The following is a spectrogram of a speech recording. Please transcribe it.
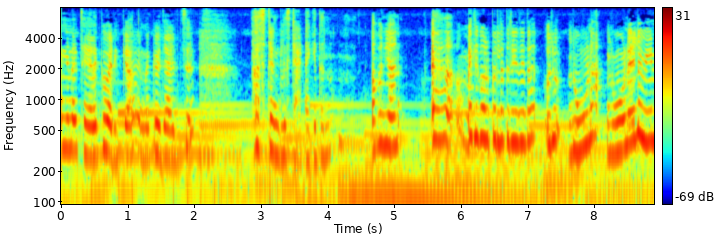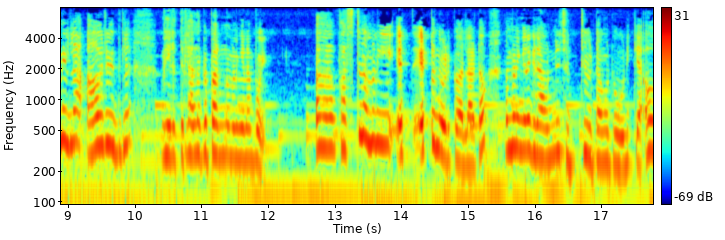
ഇങ്ങനെ ചേതക്ക് പഠിക്കാം എന്നൊക്കെ വിചാരിച്ച് ഫസ്റ്റ് അങ്കിൾ സ്റ്റാർട്ടാക്കി തന്നു. അപ്പോൾ ഞാൻ വലിയ കുഴപ്പമില്ലാത്ത രീതിയിൽ ഒരു ലൂണ ലൂണയിൽ വീണില്ല ആ ഒരു ഇതിൽ വീരത്തില്ല എന്നൊക്കെ പറഞ്ഞ് നമ്മളിങ്ങനെ പോയി. ഫസ്റ്റ് നമ്മൾ ഈ എട്ട്- എട്ടൊന്നും എടുക്കുകയല്ല കേട്ടോ. നമ്മളിങ്ങനെ ഗ്രൗണ്ടിന് ചുറ്റും ഇട്ട് അങ്ങോട്ട് ഓടിക്കുക ഓ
